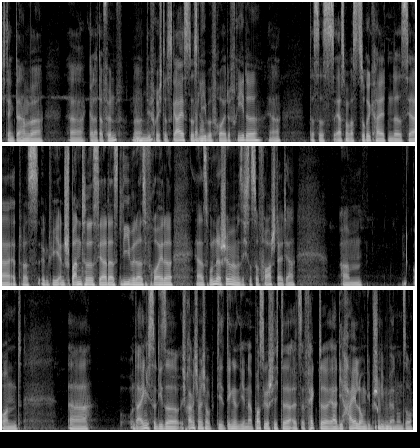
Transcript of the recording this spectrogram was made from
ich denke, da haben wir äh, Galater 5, ne? mhm. die Früchte des Geistes, genau. Liebe, Freude, Friede, ja. Das ist erstmal was Zurückhaltendes, ja, etwas irgendwie Entspanntes, ja, da ist Liebe, da ist Freude. Ja, das ist wunderschön, wenn man sich das so vorstellt, ja. Ähm, und, äh, und eigentlich so diese, ich frage mich manchmal, ob die Dinge, die in der Apostelgeschichte als Effekte, ja, die Heilung, die beschrieben mhm. werden und so,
